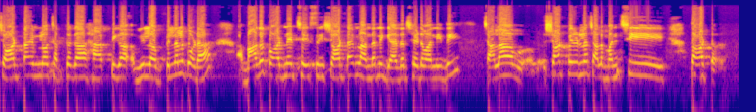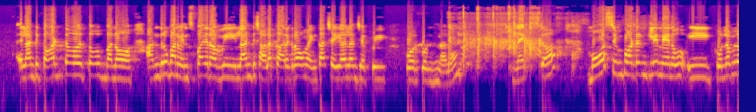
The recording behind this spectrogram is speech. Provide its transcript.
షార్ట్ టైంలో చక్కగా హ్యాపీగా వీళ్ళ పిల్లలు కూడా బాగా కోఆర్డినేట్ చేసి షార్ట్ టైంలో అందరినీ గ్యాదర్ చేయడం అనేది చాలా షార్ట్ పీరియడ్లో చాలా మంచి థాట్ ఇలాంటి థాట్తో మనం అందరూ మనం ఇన్స్పైర్ అవ్వి ఇలాంటి చాలా కార్యక్రమం ఇంకా చేయాలని చెప్పి కోరుకుంటున్నాను. నెక్స్ట్ మోస్ట్ ఇంపార్టెంట్లీ నేను ఈ కులంలో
